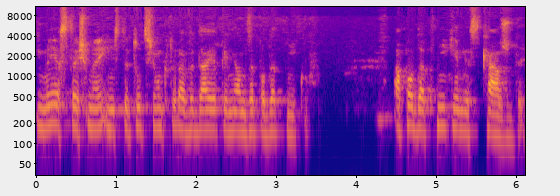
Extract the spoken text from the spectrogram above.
my jesteśmy instytucją, która wydaje pieniądze podatników, a podatnikiem jest każdy.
